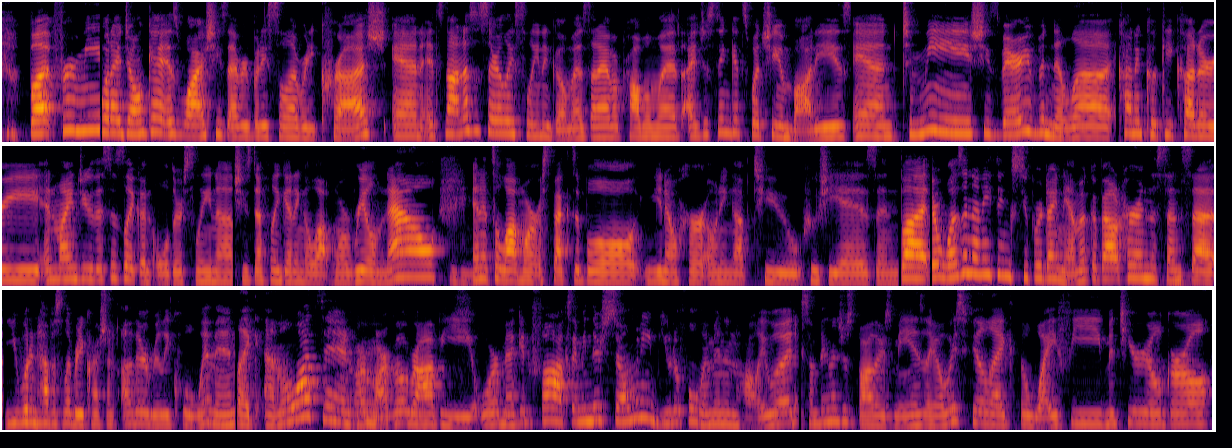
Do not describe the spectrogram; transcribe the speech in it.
but for me, what I don't get is why she's everybody's celebrity crush, and it's not necessarily Selena Gomez that I have a problem with. I just think it's what she embodies. And to me, she's very vanilla, kind of cookie cuttery. And mind you, this is like an older Selena. She's definitely getting a lot more real now, mm-hmm. and it's a lot more respectable, you know, her owning up to who she is. And but there wasn't anything super dynamic about her in the sense mm-hmm. that you wouldn't have a celebrity crush on other really cool women like Emma Watson or Margot Robbie or Megan Fox. I mean, there's so many beautiful women in Hollywood. Something that just bothers me is I always feel like the wifey material girl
